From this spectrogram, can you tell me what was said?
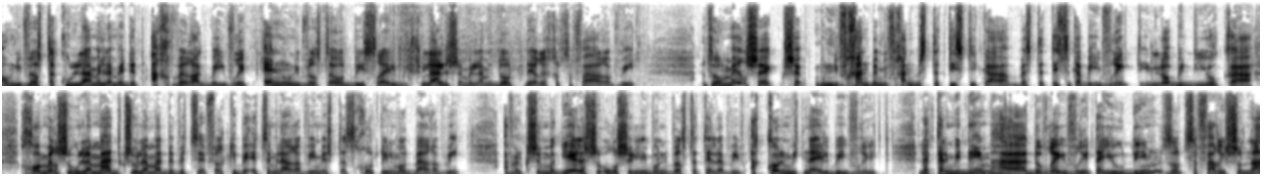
האוניברסיטה כולה מלמדת אך ורק בעברית, אין אוניברסיטאות בישראל בכלל שמלמדות דרך השפה הערבית. זה אומר שכשהוא נבחן במבחן בסטטיסטיקה, והסטטיסטיקה בעברית היא לא בדיוק החומר שהוא למד כשהוא למד בבית ספר, כי בעצם לערבים יש את הזכות ללמוד בערבית, אבל כשהוא מגיע לשיעור שלי באוניברסיטת תל אביב, הכל מתנהל בעברית. לתלמידים הדוברי עברית היהודים זאת שפה ראשונה,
